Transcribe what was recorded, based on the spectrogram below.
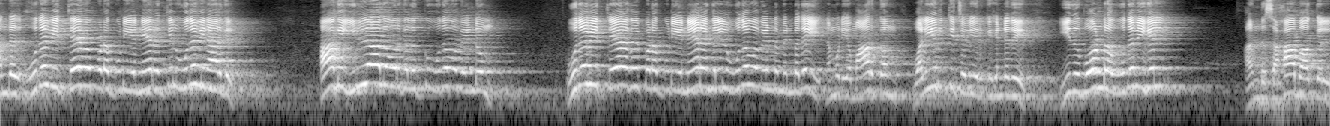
அந்த உதவி தேவைப்படக்கூடிய நேரத்தில் உதவினார்கள். ஆக இல்லாதவர்களுக்கு உதவ வேண்டும். உதவி தேவைப்படக்கூடிய நேரங்களில் உதவ வேண்டும் என்பதை நம்முடைய மார்க்கம் வலியுறுத்தி சொல்லியிருக்கின்றது. இது போன்ற உதவிகள் அன்று சஹாபாக்கள்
